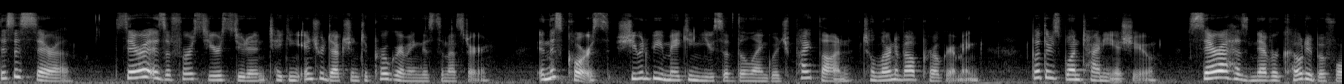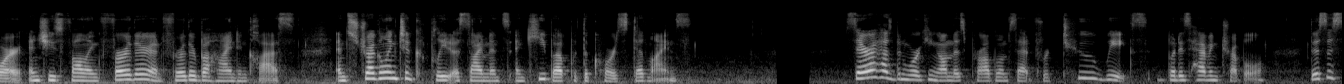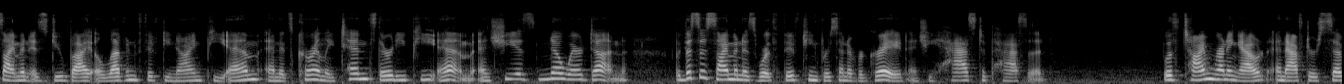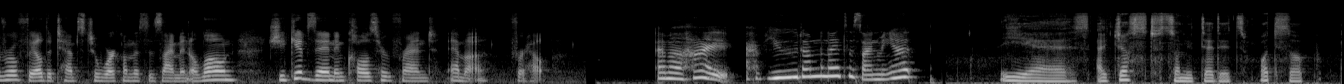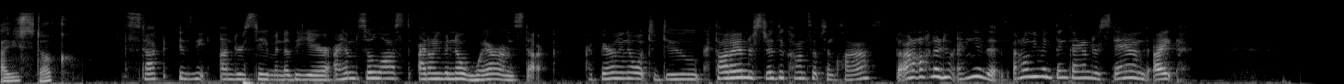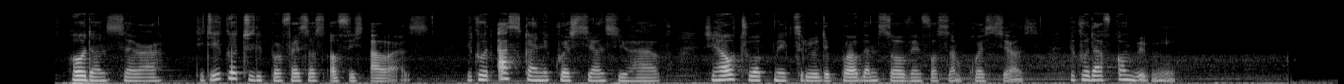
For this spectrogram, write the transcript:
This is Sarah. Sarah is a first year student taking Introduction to Programming this semester. In this course, she would be making use of the language Python to learn about programming. But there's one tiny issue. Sarah has never coded before, and she's falling further and further behind in class, and struggling to complete assignments and keep up with the course deadlines. Sarah has been working on this problem set for two weeks, but is having trouble. This assignment is due by 11.59 p.m., and it's currently 10.30 p.m., and she is nowhere done. But this assignment is worth 15% of her grade, and she has to pass it. With time running out, and after several failed attempts to work on this assignment alone, she gives in and calls her friend, Emma, for help. Emma, hi. Have you done tonight's assignment yet? Yes, I just submitted it. What's up? Are you stuck? Stuck is the understatement of the year. I am so lost, I don't even know where I'm stuck. I barely know what to do. I thought I understood the concepts in class, but I don't know how to do any of this. I don't even think I understand. I. Hold on, Sarah. Did you go to the professor's office hours? You could ask any questions you have. She helped walk me through the problem solving for some questions. You could have come with me.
